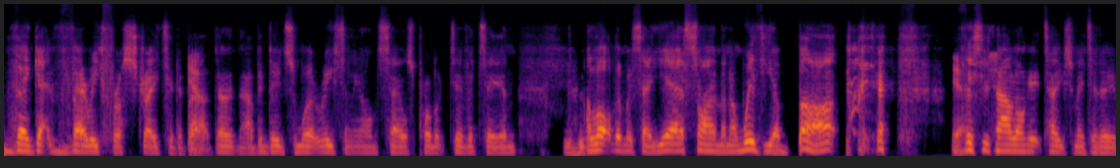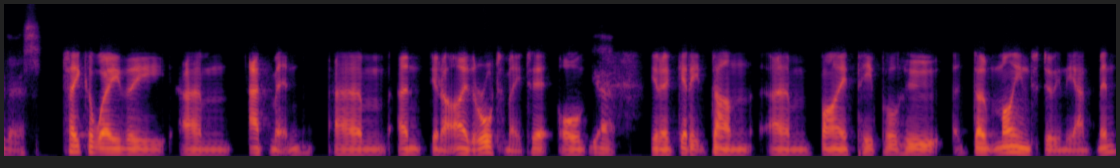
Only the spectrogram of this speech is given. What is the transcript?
they get very frustrated about, don't they? I've been doing some work recently on sales productivity, and mm-hmm. a lot of them would say, "Yeah, Simon, I'm with you, but." yeah. this is how long it takes me to do this. Take away the um, admin um, and you know either automate it or yeah. you know get it done um, by people who don't mind doing the admin.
